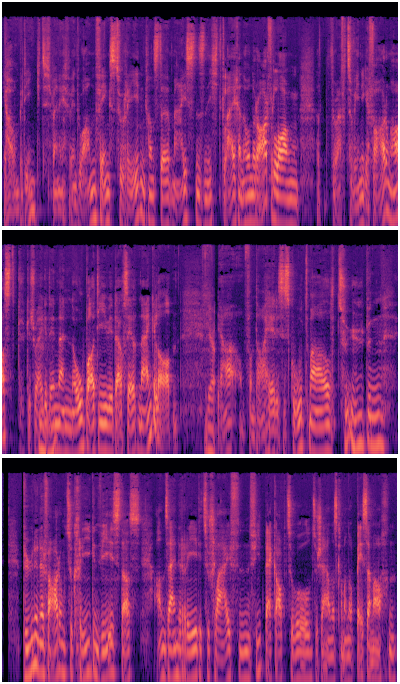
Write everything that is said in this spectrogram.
Ja, unbedingt. Ich meine, wenn du anfängst zu reden, kannst du meistens nicht gleich ein Honorar verlangen, du einfach zu wenig Erfahrung hast, geschweige mhm. denn ein Nobody wird auch selten eingeladen. Ja. ja, und von daher ist es gut, mal zu üben, Bühnenerfahrung zu kriegen, wie ist das, an seiner Rede zu schleifen, Feedback abzuholen, zu schauen, was kann man noch besser machen.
